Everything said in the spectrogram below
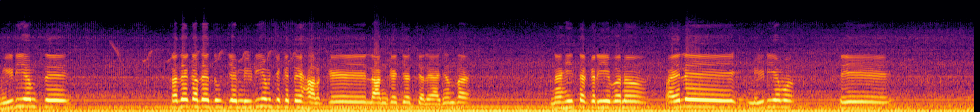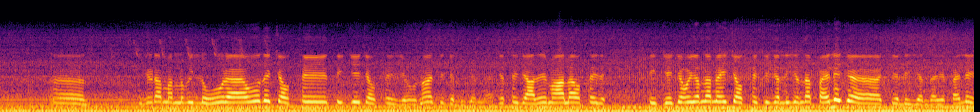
ਮੀਡੀਅਮ ਤੇ ਕਦੇ ਕਦੇ ਦੂਜੇ ਮੀਡੀਅਮ 'ਚ ਕਿਤੇ ਹਲਕੇ ਲਾਂਗੇ 'ਚ ਚਲਿਆ ਜਾਂਦਾ। ਨਹੀਂ ਤਕਰੀਬਨ ਪਹਿਲੇ ਮੀਡੀਅਮ ਤੇ ਜਿਹੜਾ ਮਤਲਬ ਵੀ ਲੋਰ ਹੈ ਉਹਦੇ ਚੌਥੇ, ਤੀਜੇ ਚੌਥੇ ਜੋ ਉਹਨਾਂ 'ਚ ਚੱਲੀ ਜਾਂਦਾ। ਜਿੱਥੇ ਜ਼ਿਆਦਾ ਮਾਲ ਆ, ਉੱਥੇ ਤੀਜੇ 'ਚ ਹੋ ਜਾਂਦਾ, ਨਹੀਂ ਚੌਥੇ 'ਚ ਚੱਲੀ ਜਾਂਦਾ, ਪਹਿਲੇ 'ਚ ਚੱਲੀ ਜਾਂਦਾ ਜੇ, ਪਹਿਲੇ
